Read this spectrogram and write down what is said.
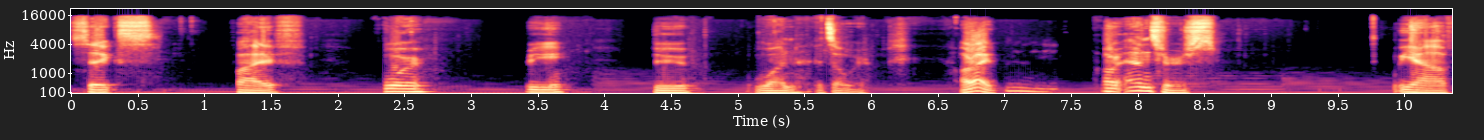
6, 5, 4, 3, 2, 1. It's over. All right, mm. our answers. We have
